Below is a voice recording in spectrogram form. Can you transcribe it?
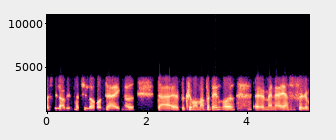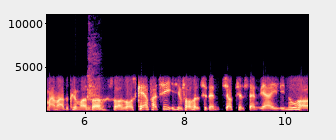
at stille op i en partilederrunde, der er ikke noget, der øh, bekymrer mig på den måde. Øh, men øh, jeg er selvfølgelig meget, meget bekymret for, for vores kære parti i forhold til den choktilstand, vi er i lige nu, og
